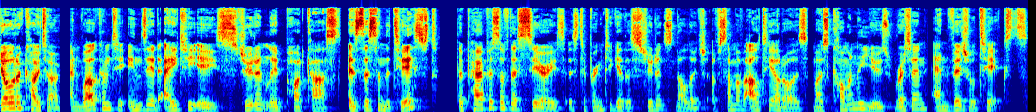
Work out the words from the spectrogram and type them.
Kia ora koutou, and welcome to NZATE's student led podcast, Is This in the Test? The purpose of this series is to bring together students' knowledge of some of Aotearoa's most commonly used written and visual texts.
